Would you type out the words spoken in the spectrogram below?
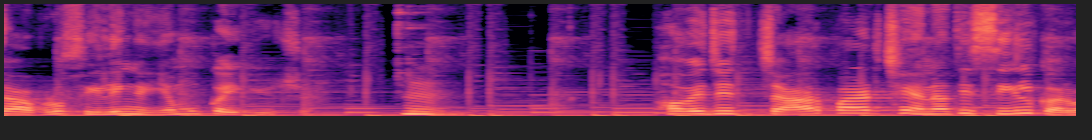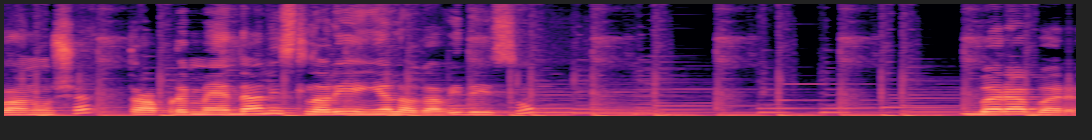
તો આપણું સીલિંગ અહીંયા મુકાઈ ગયું છે. હમ. હવે જે ચાર પાર્ટ છે એનાથી સીલ કરવાનું છે તો આપણે મેદાની સ્લરી અહીંયા લગાવી દઈશું. બરાબર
